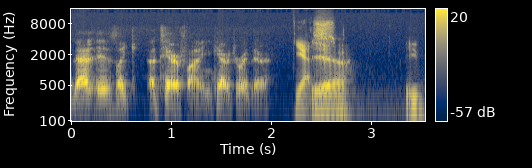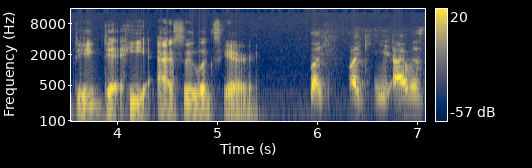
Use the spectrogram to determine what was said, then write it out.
that is like a terrifying character right there. Yes. Yeah. He he did. He actually looked scary. Like like he, I was,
